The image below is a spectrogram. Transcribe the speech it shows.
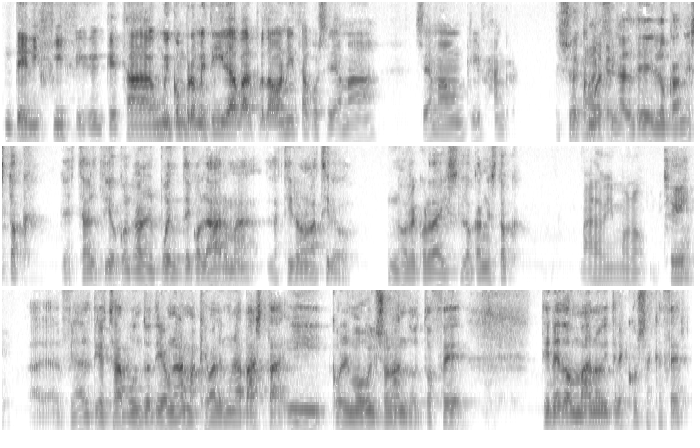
de difícil, que está muy comprometida para el protagonista, pues se llama, se llama un cliffhanger. Eso es como el que- final de Locan Stock, que está el tío colgado en el puente con las armas, las tiro o no las tiro. ¿No recordáis Locan Stock? Ahora mismo no. Sí. Al final el tío está a punto de tirar unas armas que valen una pasta y con el móvil sonando. Entonces tiene dos manos y tres cosas que hacer.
